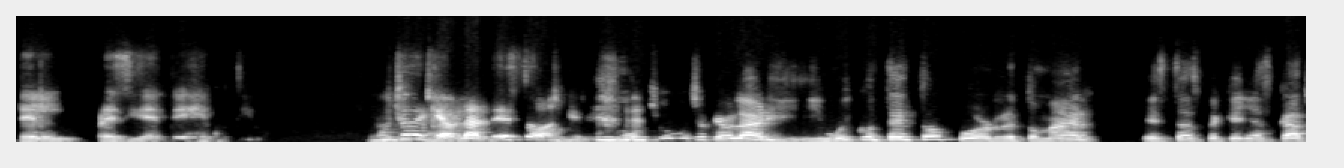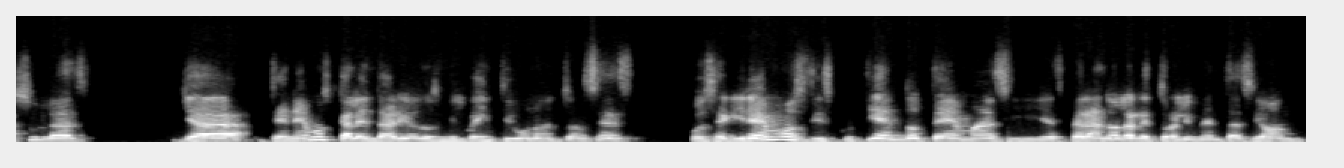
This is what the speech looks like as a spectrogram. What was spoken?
del presidente ejecutivo. Mucho de qué hablar de esto, Ángel. mucho, mucho que hablar y, y muy contento por retomar estas pequeñas cápsulas. Ya tenemos calendario 2021, entonces pues seguiremos discutiendo temas y esperando la retroalimentación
